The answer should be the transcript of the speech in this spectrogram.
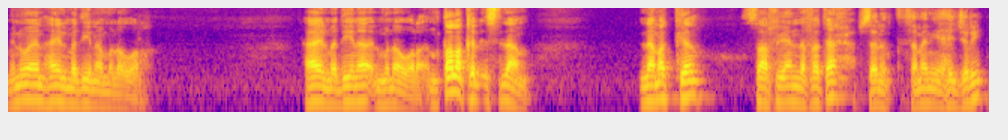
من وين؟ هاي المدينة المنورة. هاي المدينة المنورة. انطلق الإسلام لمكة. صار في عندنا فتح بسنة 8 هجري.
